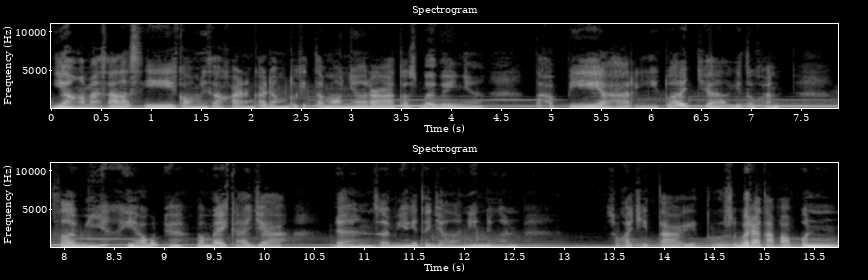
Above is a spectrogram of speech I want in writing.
Ya nggak masalah sih kalau misalkan kadang tuh kita mau nyerah atau sebagainya. Tapi ya hari itu aja gitu kan. Selebihnya ya udah membaik aja. Dan selebihnya kita jalanin dengan sukacita gitu. Seberat apa pun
